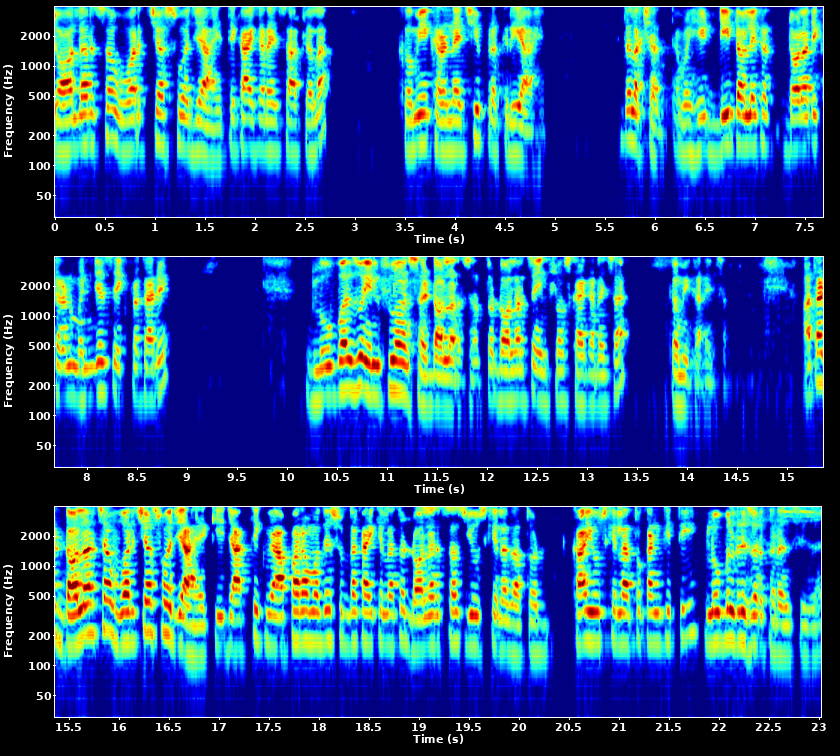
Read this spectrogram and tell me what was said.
डॉलरचं वर्चस्व जे आहे ते काय करायचं आपल्याला? कमी करण्याची प्रक्रिया आहे. ते लक्षात. त्यामुळे ही डी डॉलर डॉलरीकरण म्हणजेच एक प्रकारे ग्लोबल जो इन्फ्लुअन्स आहे डॉलरचा तो डॉलरचा इन्फ्लुअन्स काय करायचा? कमी करायचा. आता डॉलरच्या वर्चस्व जे आहे की जागतिक व्यापारामध्ये सुद्धा काय केला तर डॉलरचाच यूज केला जातो. का यूज केला जातो? कारण की ती ग्लोबल रिझर्व्ह करन्सीज आहे.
